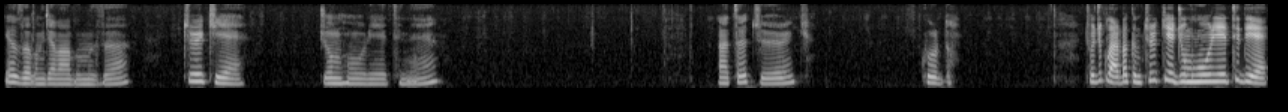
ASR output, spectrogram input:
Yazalım cevabımızı. Türkiye Cumhuriyeti'ni Atatürk kurdu. Çocuklar bakın Türkiye Cumhuriyeti diye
